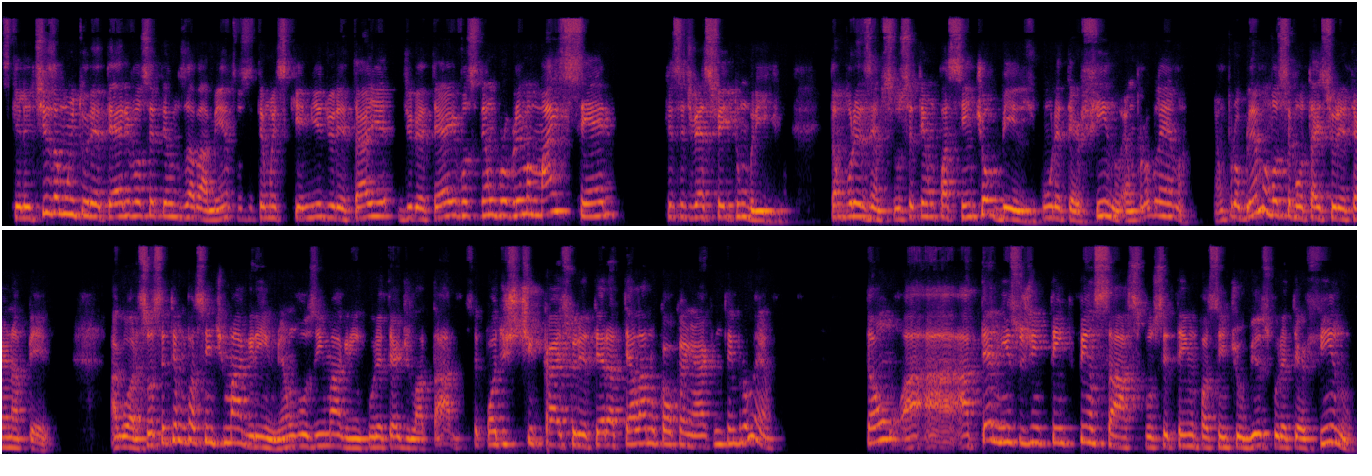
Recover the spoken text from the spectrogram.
esqueletiza muito o ureter e você tem um desabamento, você tem uma isquemia de ureter, de ureter e você tem um problema mais sério que se tivesse feito um brick. Então, por exemplo, se você tem um paciente obeso com ureter fino, é um problema. É um problema você botar esse ureter na pele. Agora, se você tem um paciente magrinho, né, um rosinho magrinho com ureter dilatado, você pode esticar esse ureter até lá no calcanhar, que não tem problema. Então, a, a, até nisso a gente tem que pensar. Se você tem um paciente obeso por eter fino,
